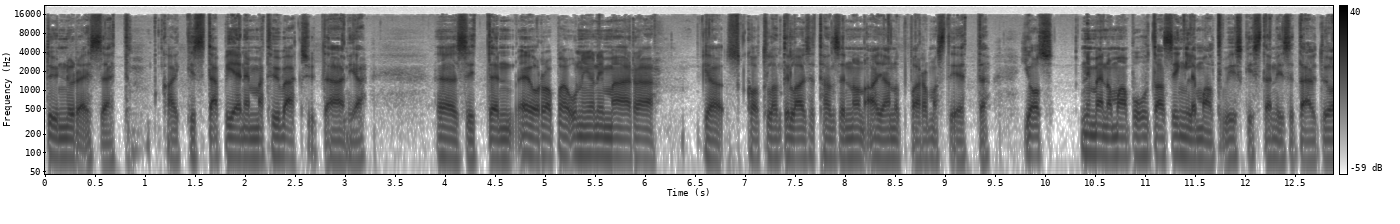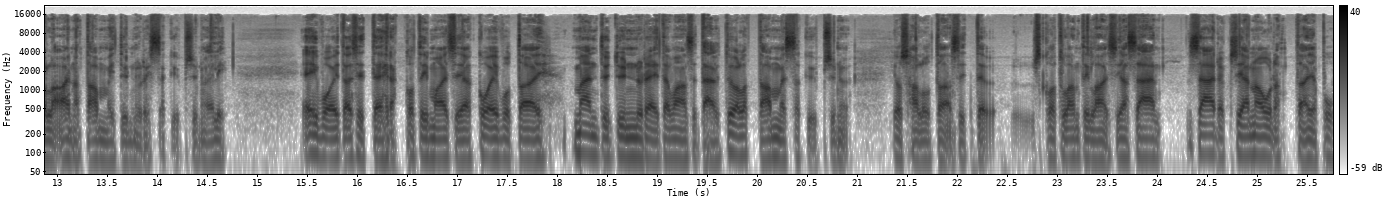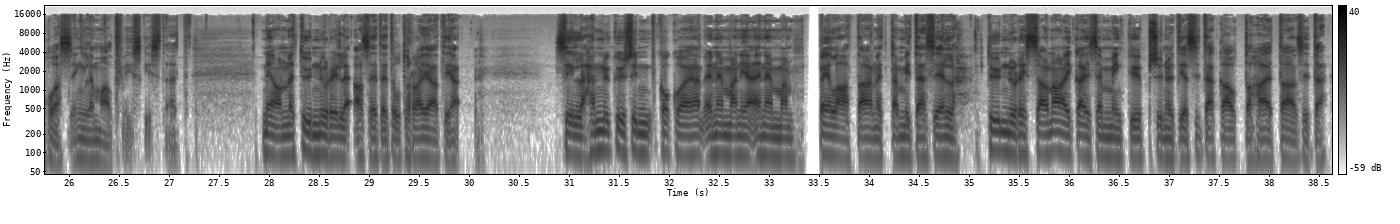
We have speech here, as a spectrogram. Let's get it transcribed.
tynnyreissä, että kaikki sitä pienemmät hyväksytään ja ö, sitten Euroopan unioni määrää ja skotlantilaisethan sen on ajanut varmasti, että jos nimenomaan puhutaan single malt viskistä, niin se täytyy olla aina tammitynnyrissä kypsynyt. Eli ei voitaisi tehdä kotimaisia koivu- tai mäntytynnyreitä, vaan se täytyy olla tammessa kypsynyt, jos halutaan sitten skotlantilaisia sään, säädöksiä noudattaa ja puhua single malt viskistä. Et ne on ne tynnyrille asetetut rajat ja sillähän nykyisin koko ajan enemmän ja enemmän pelataan, että mitä siellä tynnyrissä on aikaisemmin kypsynyt ja sitä kautta haetaan sitä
